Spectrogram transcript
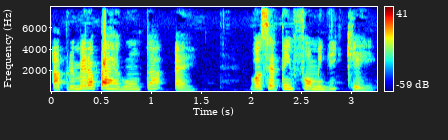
A primeira pergunta é: Você tem fome de quê?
